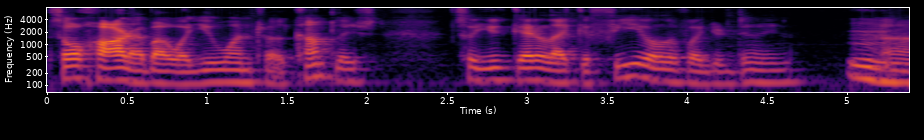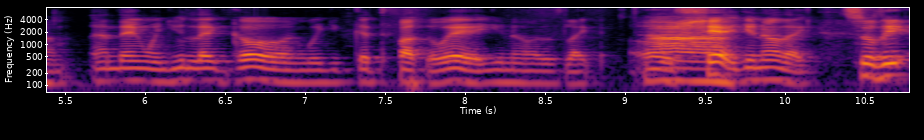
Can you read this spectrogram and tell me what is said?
so hard about what you want to accomplish, so you get like a feel of what you're doing. Mm. Um, and then when you let go and when you get the fuck away, you know, it's like, oh Ah. shit, you know, like so the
